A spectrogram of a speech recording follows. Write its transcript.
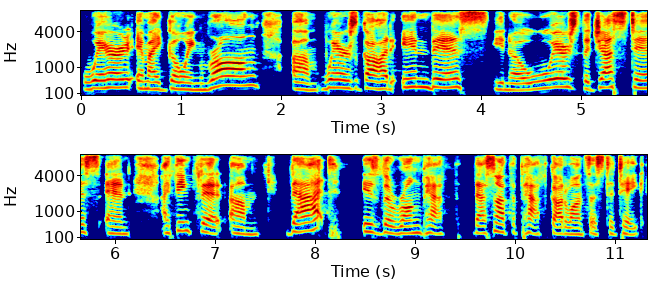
where am I going wrong? Um, where's God in this? You know, where's the justice? And I think that um, that is the wrong path. That's not the path God wants us to take.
